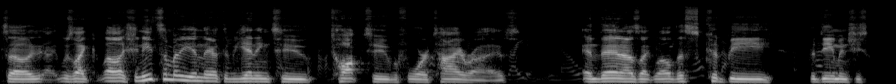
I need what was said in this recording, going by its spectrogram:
so it was like, well, she needs somebody in there at the beginning to talk to before Ty arrives. And then I was like, well, this could be the demon she's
